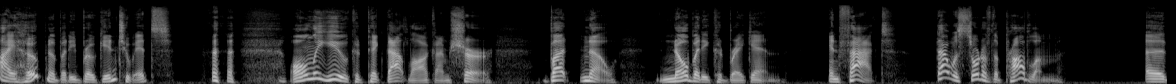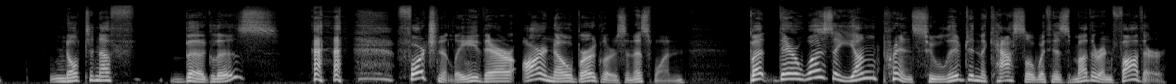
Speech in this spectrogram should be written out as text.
I hope nobody broke into it. Only you could pick that lock, I'm sure. But no, nobody could break in. In fact, that was sort of the problem. Uh, not enough burglars? Fortunately, there are no burglars in this one. But there was a young prince who lived in the castle with his mother and father,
